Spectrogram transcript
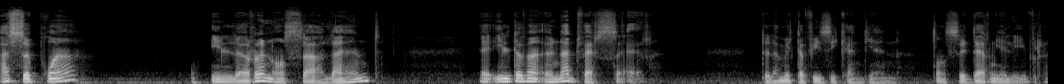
à ce point, il renonça à l'Inde et il devint un adversaire de la métaphysique indienne dans ses derniers livres.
